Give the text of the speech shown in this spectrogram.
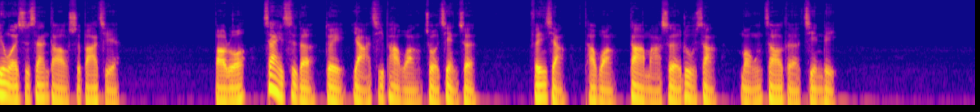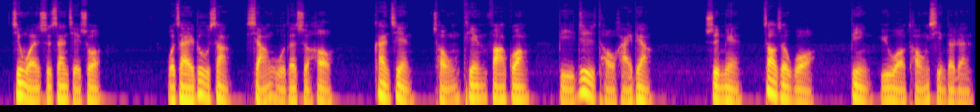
经文十三到十八节，保罗再一次的对亚基帕王做见证，分享他往大马色路上蒙召的经历。经文十三节说：“我在路上晌午的时候，看见从天发光，比日头还亮，四面照着我，并与我同行的人，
